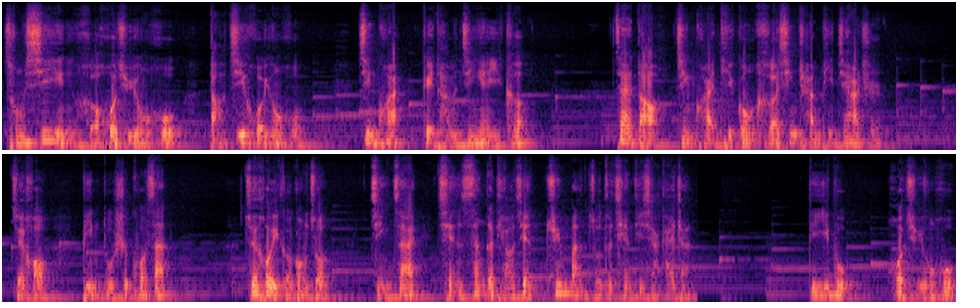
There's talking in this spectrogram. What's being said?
从吸引和获取用户到激活用户，尽快给他们经验一刻，再到尽快提供核心产品价值，最后病毒式扩散。最后一个工作仅在前三个条件均满足的前提下开展。第一步。获取用户，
